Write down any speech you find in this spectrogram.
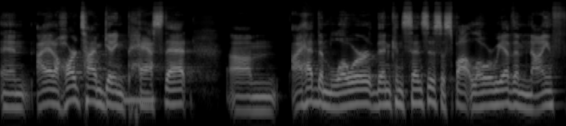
And I had a hard time getting past that. Um, I had them lower than consensus, a spot lower. We have them ninth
